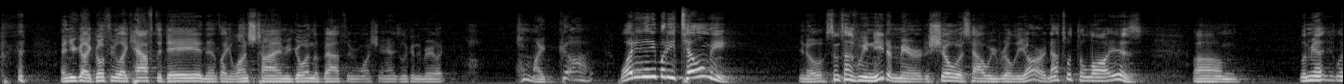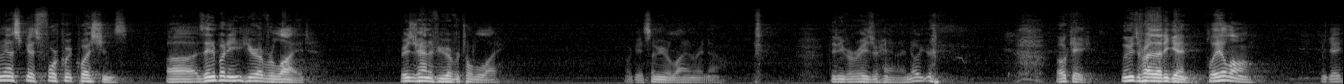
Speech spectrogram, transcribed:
and you got to go through like half the day, and then it's like lunchtime, you go in the bathroom, wash your hands, look in the mirror, like, oh my God, why didn't anybody tell me? You know, sometimes we need a mirror to show us how we really are, and that's what the law is. Um, let, me, let me ask you guys four quick questions. Uh, has anybody here ever lied? Raise your hand if you've ever told a lie. Okay, some of you are lying right now. Didn't even raise your hand. I know you're. okay, let me try that again. Play along. Okay,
